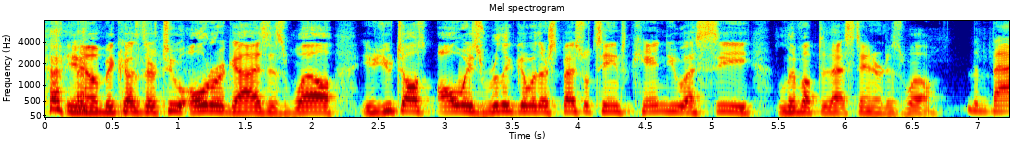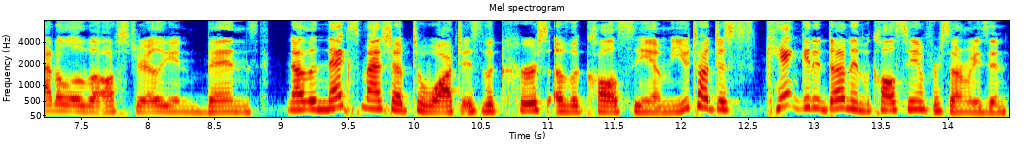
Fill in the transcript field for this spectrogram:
you know, because they're two older guys as well. You know, Utah's always really good with their special teams. Can USC live up to that standard as well? The Battle of the Australian Bens. Now, the next matchup to watch is the Curse of the Coliseum. Utah just can't get it done in the Coliseum for some reason.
